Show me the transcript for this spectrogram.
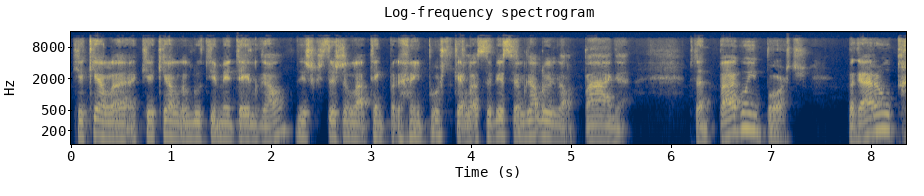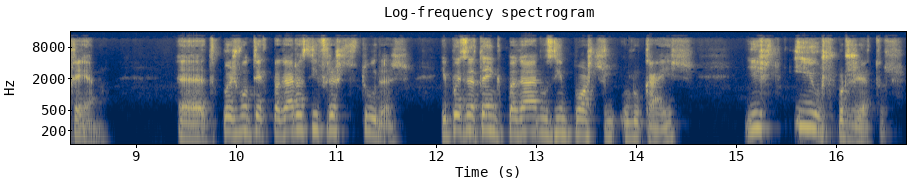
que, aquela, que aquele loteamento é ilegal, desde que esteja lá tem que pagar imposto, quer lá saber se é legal ou ilegal, paga. Portanto, pagam impostos, pagaram o terreno, uh, depois vão ter que pagar as infraestruturas, e depois têm que pagar os impostos locais, isto e os projetos.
